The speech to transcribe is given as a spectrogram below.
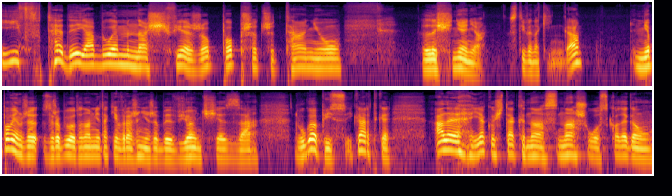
I wtedy ja byłem na świeżo po przeczytaniu Leśnienia Stephena Kinga. Nie powiem, że zrobiło to na mnie takie wrażenie, żeby wziąć się za długopis i kartkę, ale jakoś tak nas naszło z kolegą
